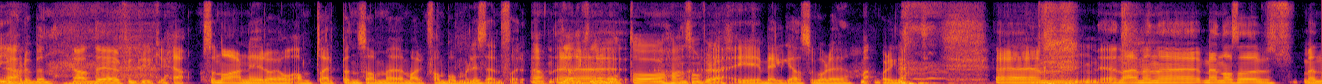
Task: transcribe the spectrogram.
i Ja. klubben. Ja, det funker ikke. Ja, så nå er han i Royal Antwerpen sammen med Mark van Bommel istedenfor. Ja, de hadde ikke noe imot å ha en sånn fyr der. I Belgia så går det, går det greit. Ehm, nei, men, eh, men altså men,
